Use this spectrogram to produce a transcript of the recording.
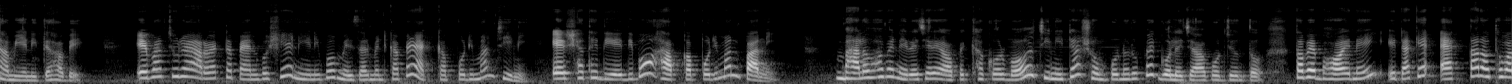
নামিয়ে নিতে হবে। এবার চুলায় আরও একটা প্যান বসিয়ে নিয়ে নিব মেজারমেন্ট কাপে এক কাপ পরিমাণ চিনি। এর সাথে দিয়ে দিব হাফ কাপ পরিমাণ পানি। ভালোভাবে নেড়েচেড়ে অপেক্ষা করব চিনিটা সম্পূর্ণরূপে গলে যাওয়া পর্যন্ত। তবে ভয় নেই, এটাকে এক তার অথবা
